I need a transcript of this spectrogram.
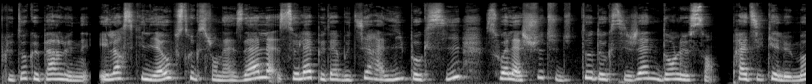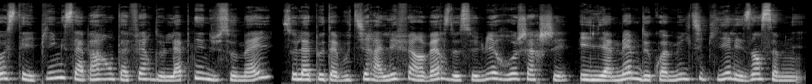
plutôt que par le nez. Et lorsqu'il y a obstruction nasale, cela peut aboutir à l'hypoxie, soit la chute du taux d'oxygène dans le sang. Pratiquer le mouth taping s'apparente à faire de l'apnée du sommeil, cela peut aboutir à l'effet inverse de celui recherché, et il y a même de quoi multiplier les insomnies,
